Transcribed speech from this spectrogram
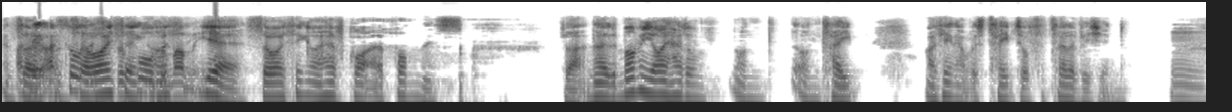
And I so, think I saw so this I think, before The I Mummy. yeah, so I think I have quite a fondness for that. No, the mummy I had on on on tape. I think that was taped off the television. Mm.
